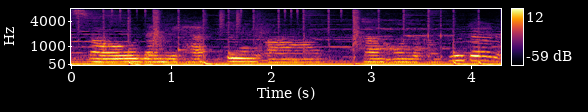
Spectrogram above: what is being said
So then we have to uh, turn on the computer.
